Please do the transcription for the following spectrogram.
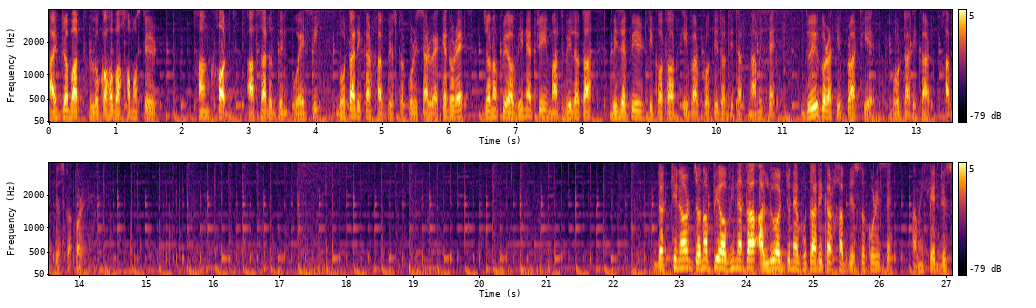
হায়দৰাবাদ লোকসভা সমষ্টিৰ সাংসদ আছাদুদ্দিন ওৱেচি ভোটাধিকাৰ সাব্যস্ত কৰিছে আৰু একেদৰে জনপ্ৰিয় অভিনেত্ৰী মাধৱীলতা বিজেপিৰ টিকটত এইবাৰ প্ৰতিদ্বন্দ্বিতাত নামিছে। দুয়োগৰাকী প্ৰাৰ্থীয়ে ভোটাধিকাৰ সাব্যস্ত কৰে। দক্ষিণৰ জনপ্ৰিয় অভিনেতা আল্লু অৰ্জুনে ভোটাধিকাৰ সাব্যস্ত কৰিছে। আমি সেই দৃশ্য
